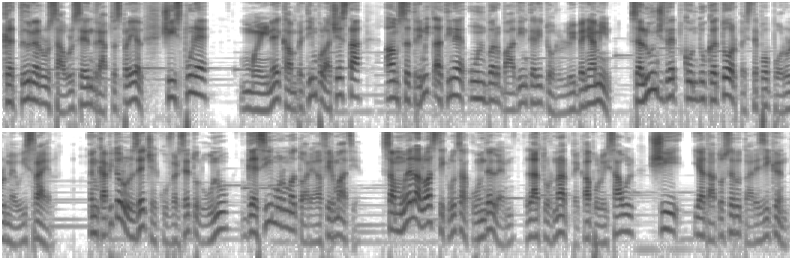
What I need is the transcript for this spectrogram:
că tânărul Saul se îndreaptă spre el și îi spune Mâine, cam pe timpul acesta, am să trimit la tine un bărbat din teritoriul lui Beniamin, să lungi drept conducător peste poporul meu Israel. În capitolul 10, cu versetul 1, găsim următoarea afirmație. Samuel a luat sticluța cu un de lemn, l-a turnat pe capul lui Saul și i-a dat o sărutare zicând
